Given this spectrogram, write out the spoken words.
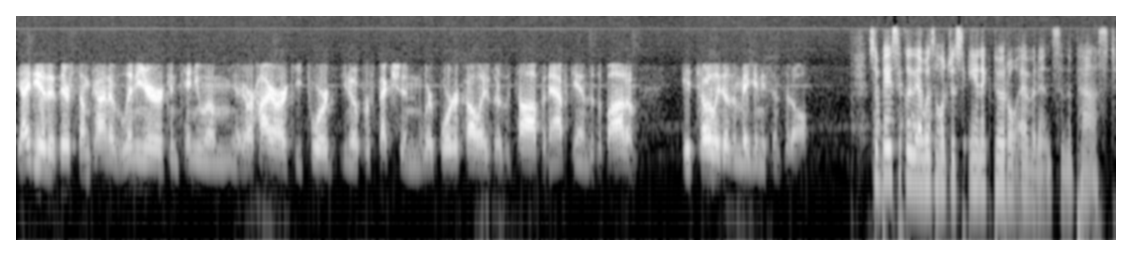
the idea that there's some kind of linear continuum or hierarchy towards you know perfection, where border collies are the top and Afghans are the bottom, it totally doesn't make any sense at all. So basically that was all just anecdotal evidence in the past.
